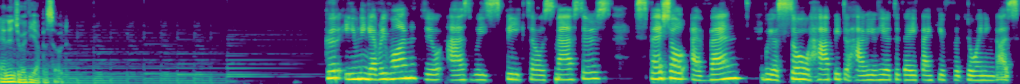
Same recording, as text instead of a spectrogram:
and enjoy the episode. Good evening, everyone, to As We Speak Toastmasters special event. We are so happy to have you here today. Thank you for joining us.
